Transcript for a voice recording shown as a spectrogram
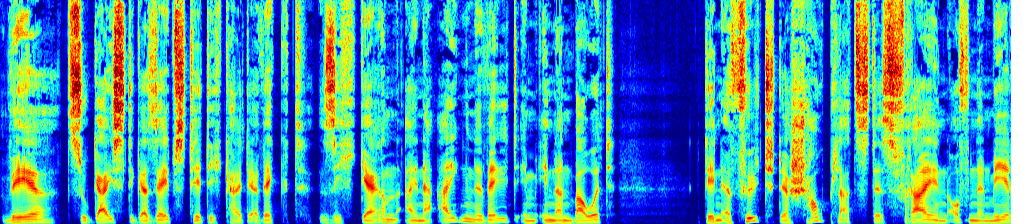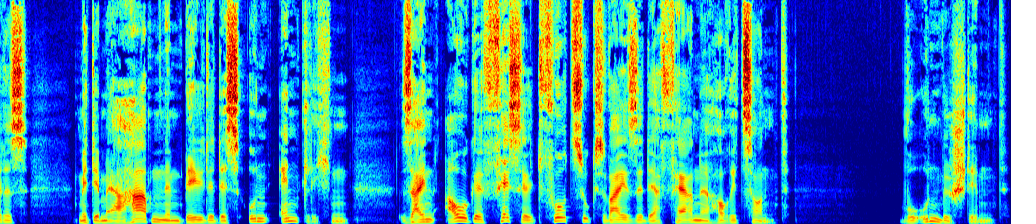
Wer zu geistiger Selbsttätigkeit erweckt, sich gern eine eigene Welt im Innern bauet, den erfüllt der Schauplatz des freien, offenen Meeres mit dem erhabenen Bilde des Unendlichen, sein Auge fesselt vorzugsweise der ferne Horizont wo unbestimmt,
